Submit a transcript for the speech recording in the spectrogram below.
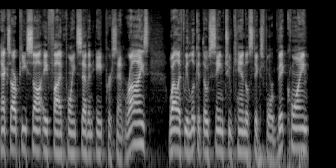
XRP saw a 5.78% rise. While if we look at those same two candlesticks for Bitcoin,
